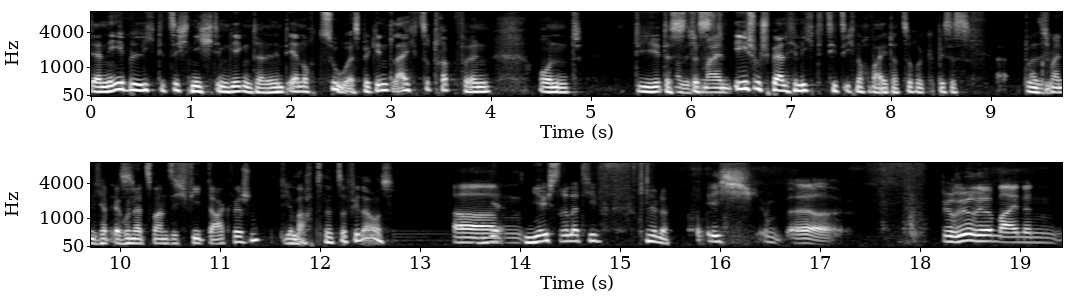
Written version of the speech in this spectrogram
der Nebel lichtet sich nicht, im Gegenteil, er nimmt eher noch zu. Es beginnt leicht zu tröpfeln und die, das, Also das eh schon spärliche Licht zieht sich noch weiter zurück, bis es Also ich meine, ich habe ja ist. 120 Feet Dark Vision. Dir macht's nicht so viel aus. Ähm, mir, mir ist relativ knülle. ich äh, berühre meinen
